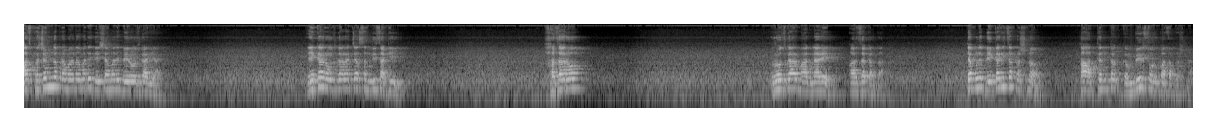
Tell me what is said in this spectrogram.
आज प्रचंड प्रमाणामध्ये देशामध्ये बेरोजगारी आहे. एका रोजगाराच्या संधीसाठी हजारो रोजगार मागणारे अर्ज करतात. त्यामुळे बेकारीचा प्रश्न हा अत्यंत गंभीर स्वरूपाचा प्रश्न आहे.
